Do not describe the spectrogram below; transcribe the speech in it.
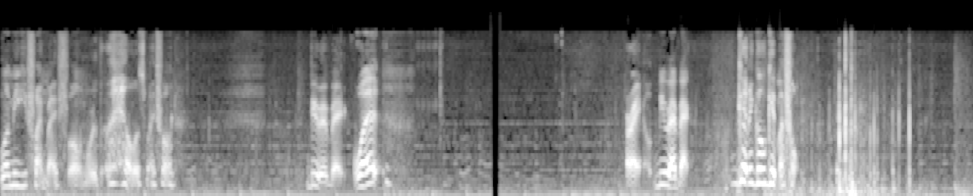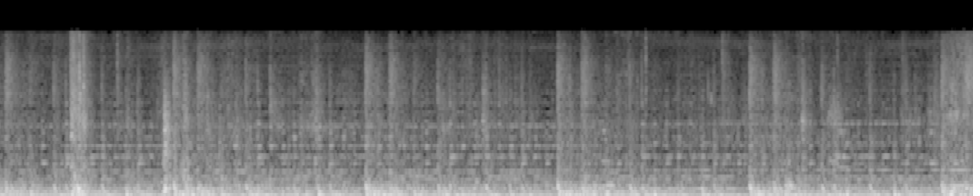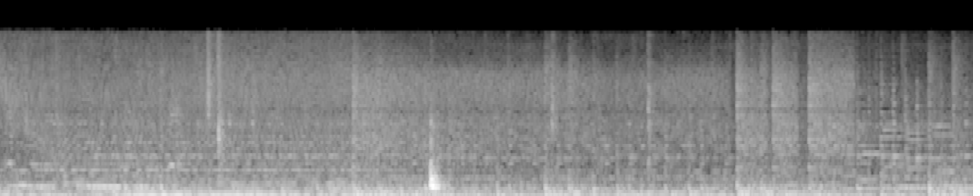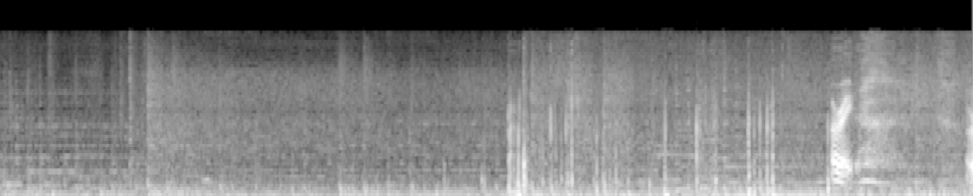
let me find my phone. Where the hell is my phone? Be right back. What? Alright, I'll be right back. Gonna go get my phone.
